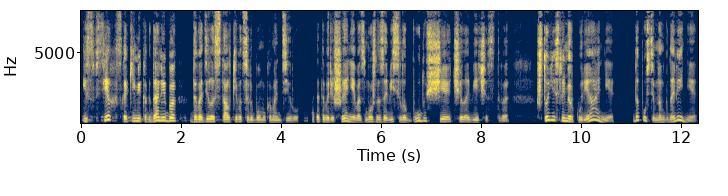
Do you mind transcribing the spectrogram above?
из всех, с какими когда-либо доводилось сталкиваться любому командиру. От этого решения, возможно, зависело будущее человечества. Что если меркуриане, допустим, на мгновение,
